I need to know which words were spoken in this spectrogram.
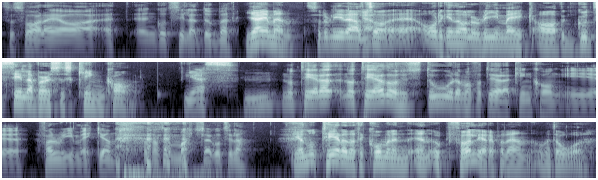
så svarar jag ett, en Godzilla-dubbel. Jajamän. Så då blir det alltså eh, original och remake av Godzilla vs King Kong. Yes. Notera, notera då hur stor de har fått göra King Kong i fall remaken. För att han ska matcha Godzilla. Jag noterade att det kommer en, en uppföljare på den om ett år.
